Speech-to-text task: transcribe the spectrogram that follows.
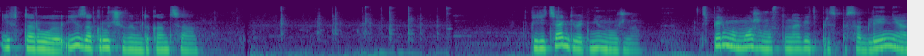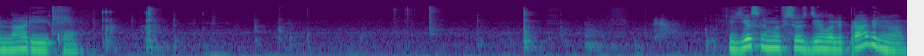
и вторую. И закручиваем до конца. Перетягивать не нужно. Теперь мы можем установить приспособление на рейку. Если мы все сделали правильно,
